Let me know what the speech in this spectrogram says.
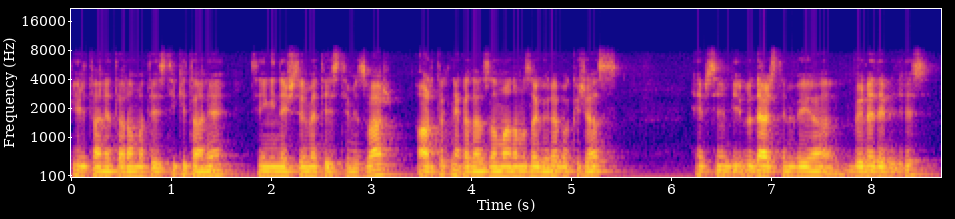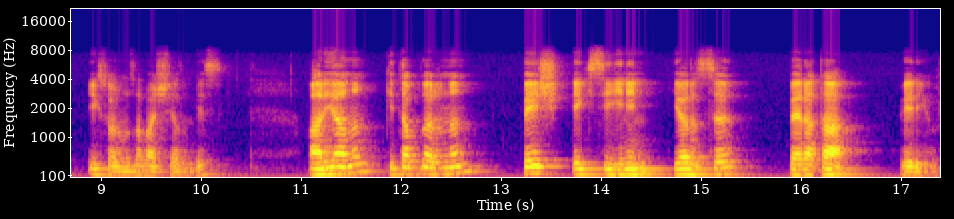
Bir tane tarama testi, iki tane zenginleştirme testimiz var. Artık ne kadar zamanımıza göre bakacağız. Hepsini bir, bir derste mi veya böyle edebiliriz. İlk sorumuzla başlayalım biz. Arya'nın kitaplarının 5 eksiğinin yarısı Berat'a veriyor.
